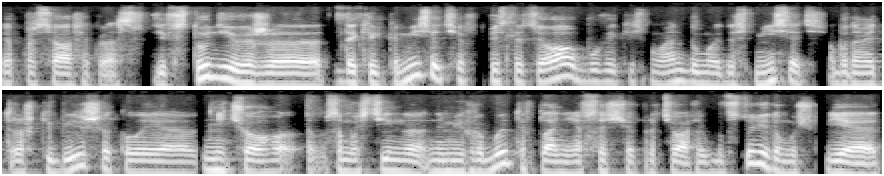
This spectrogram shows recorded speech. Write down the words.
Я працював якраз в студії вже декілька місяців. Після цього був якийсь момент, думаю, десь місяць або навіть трошки більше, коли я нічого самостійно не міг робити. В плані я все ще працював якби в студії, тому що є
